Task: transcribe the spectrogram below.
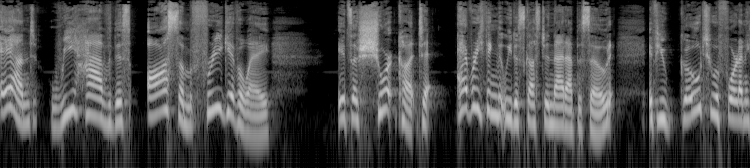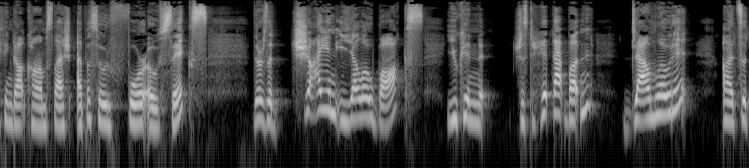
And we have this awesome free giveaway. It's a shortcut to everything that we discussed in that episode. If you go to affordanything.com slash episode 406, there's a giant yellow box. You can just hit that button, download it. Uh, it's a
